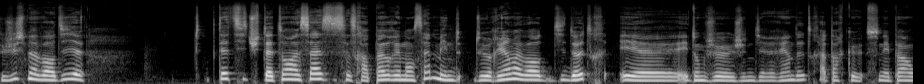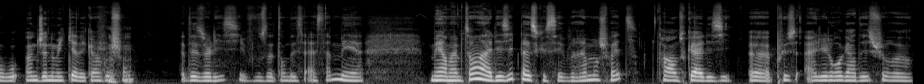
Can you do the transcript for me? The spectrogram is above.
de juste m'avoir dit. Peut-être si tu t'attends à ça, ça sera pas vraiment ça, mais de, de rien m'avoir dit d'autre. Et, euh, et donc je, je ne dirai rien d'autre, à part que ce n'est pas un, un John Wick avec un cochon. Désolée si vous attendez ça à ça, mais, euh, mais en même temps, allez-y parce que c'est vraiment chouette. Enfin, en tout cas, allez-y. Euh, plus, allez le regarder sur euh,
